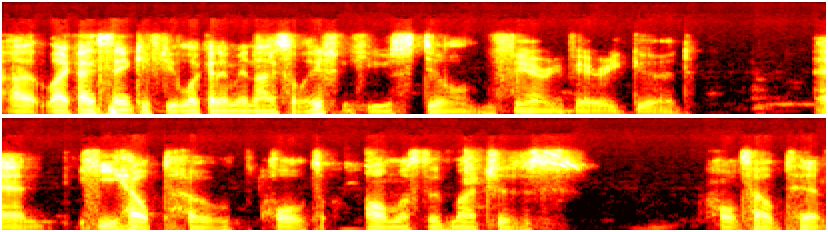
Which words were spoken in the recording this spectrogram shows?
uh, like I think if you look at him in isolation, he was still very very good, and he helped Holt, Holt almost as much as Holt helped him.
